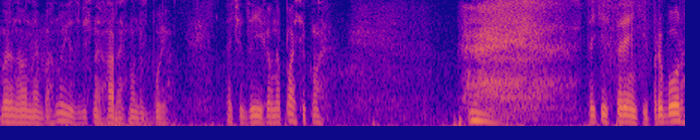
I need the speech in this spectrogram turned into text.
мирного неба, ну і, звісно, гарних модозборів. Значить, заїхав на пасіку. Такий старенький прибор.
